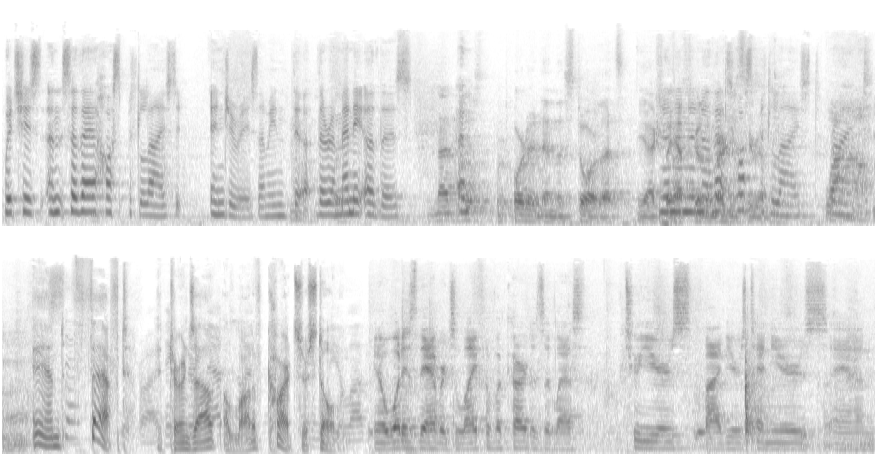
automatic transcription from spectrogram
which is, and so they're hospitalized injuries. I mean, there, there are many others. Not And- just reported in the store. That's you No, actually no, have no, to go no, to the that's emergency room. hospitalized. Right. And theft. It turns out a lot of carts are stolen. You know, what is the average life of a cart? Does it last two years, five years, ten years? And,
